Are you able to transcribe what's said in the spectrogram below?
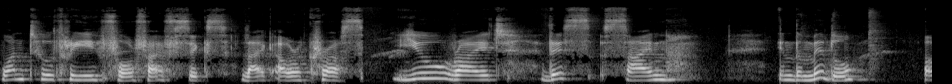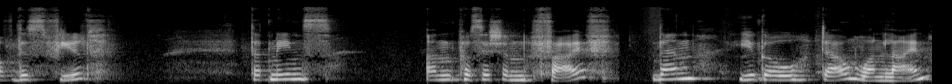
1, 2, 3, 4, 5, 6, like our cross. You write this sign in the middle of this field. That means on position 5. Then you go down one line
